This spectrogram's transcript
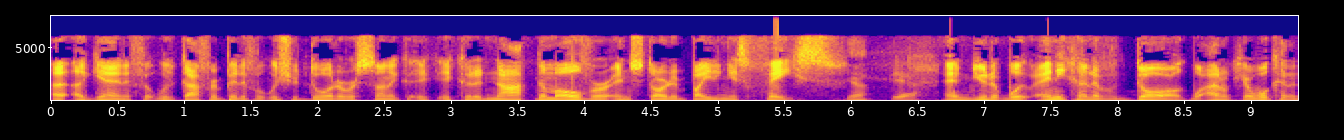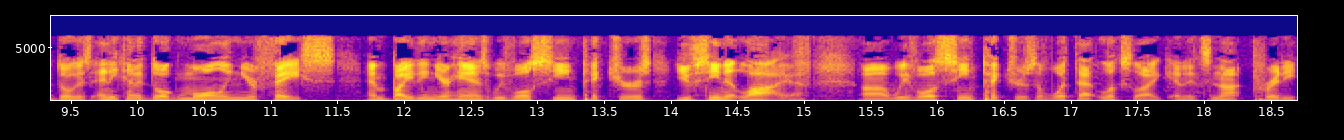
uh, again, if it was, God forbid, if it was your daughter or son, it, it, it could have knocked him over and started biting his face. Yeah. Yeah. And you know, well, any kind of dog, well, I don't care what kind of dog it is, any kind of dog mauling your face and biting your hands. We've all seen pictures. You've seen it live. Uh, we've all seen pictures of what that looks like, and it's not pretty.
